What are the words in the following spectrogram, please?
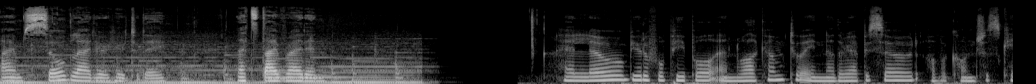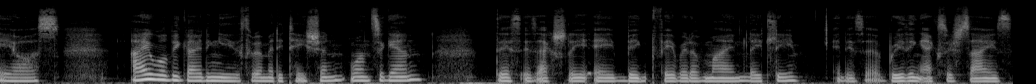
I am so glad you're here today. Let's dive right in. Hello, beautiful people, and welcome to another episode of A Conscious Chaos. I will be guiding you through a meditation once again. This is actually a big favorite of mine lately. It is a breathing exercise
